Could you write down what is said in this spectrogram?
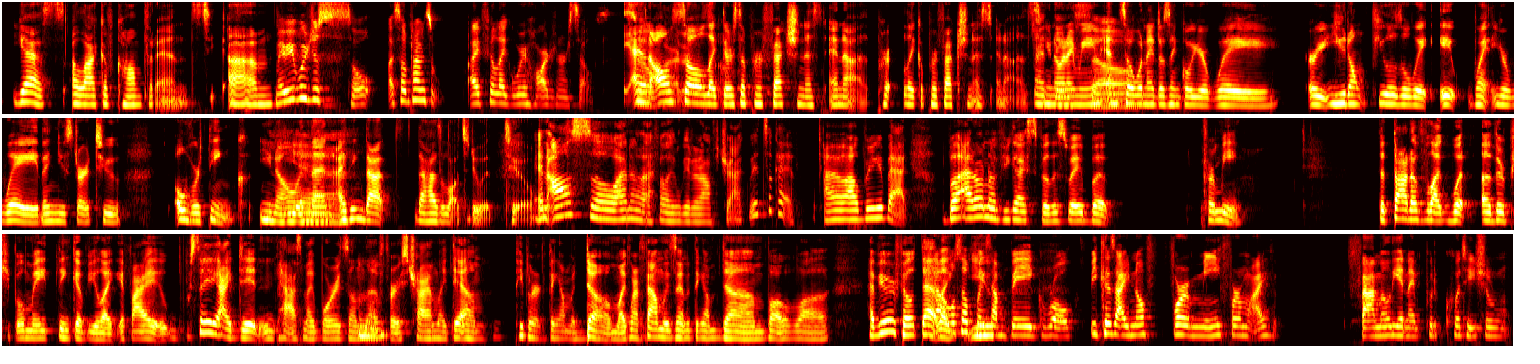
yes, a lack of confidence. Um, Maybe we're just so. Sometimes I feel like we're hard on ourselves. and So also hard, like there's a perfectionist in us per, like a perfectionist in us I you know what i think mean and so so. when it doesn't go your way or you don't feel the way it went your way then you start to overthink you know and then i think that that has a lot to do with it too And also, I don't know I feel like I'm getting off track, but it's okay. I'll, I'll bring it back. But I don't know if you guys feel this way, but for me, the thought of like what other people may think of you, like if I say I didn't pass my boards on the first try, I'm like, damn, people are gonna think I'm a dumb. Like my family's gonna think I'm dumb. Blah blah blah. Have you ever felt that? That like also plays you- a big role because I know for me, for my family, and I put quotation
